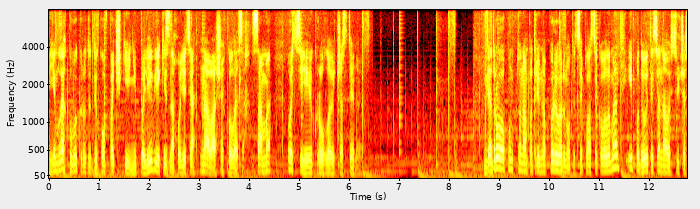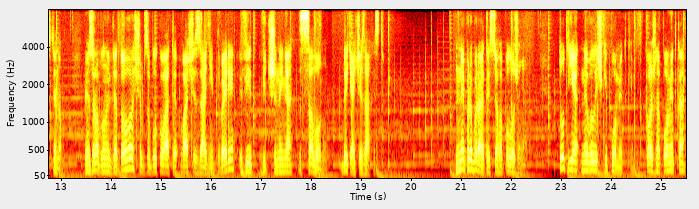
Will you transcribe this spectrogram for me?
їм легко викрутити ковпачки ніпелів, які знаходяться на ваших колесах, саме ось цією круглою частиною. Для другого пункту нам потрібно перевернути цей пластиковий елемент і подивитися на ось цю частину. Він зроблений для того, щоб заблокувати ваші задні двері від відчинення з салону. Дитячий захист. Не прибирайте з цього положення. Тут є невеличкі помітки. Кожна помітка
